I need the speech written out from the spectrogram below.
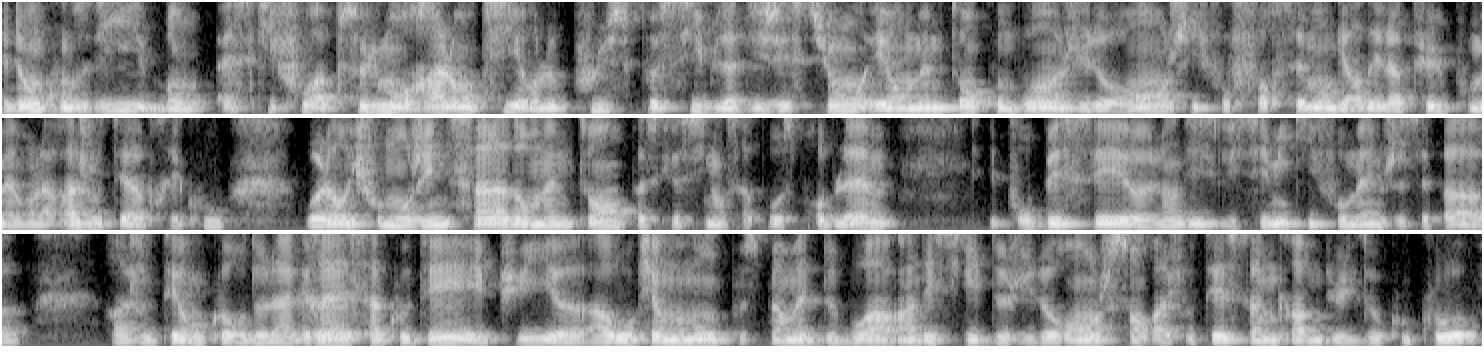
Et donc on se dit, bon, est-ce qu'il faut absolument ralentir le plus possible la digestion et en même temps qu'on boit un jus d'orange, il faut forcément garder la pulpe ou même la rajouter après coup, ou alors il faut manger une salade en même temps parce que sinon ça pose problème. Et pour baisser euh, l'indice glycémique, il faut même, je sais pas, euh, rajouter encore de la graisse à côté. Et puis, euh, à aucun moment, on peut se permettre de boire un décilitre de jus d'orange sans rajouter 5 grammes d'huile de coco,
